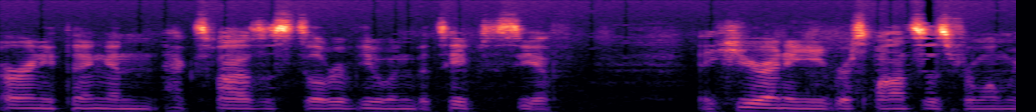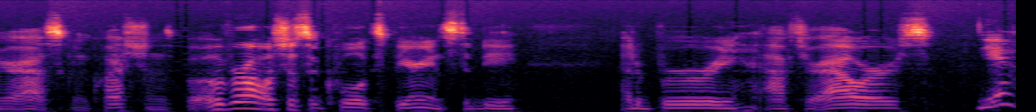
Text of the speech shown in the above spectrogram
or anything, and Hex Files is still reviewing the tape to see if hear any responses from when we were asking questions. But overall, it's just a cool experience to be at a brewery after hours Yeah.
